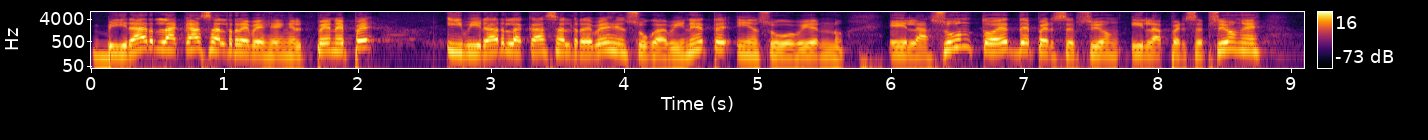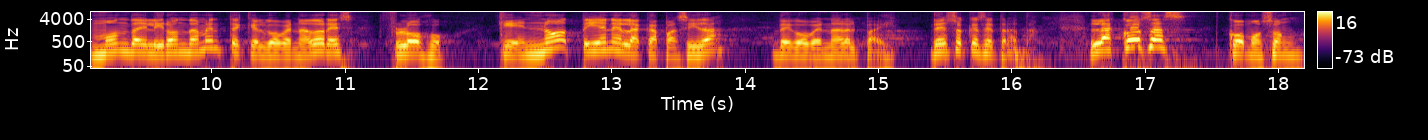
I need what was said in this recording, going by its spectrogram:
virar la casa al revés en el PNP y virar la casa al revés en su gabinete y en su gobierno. El asunto es de percepción y la percepción es monda y lirondamente que el gobernador es flojo que no tiene la capacidad de gobernar el país. De eso es que se trata. Las cosas como son.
